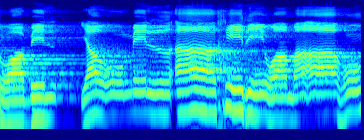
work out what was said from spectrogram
وباليوم الآخر وما هم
